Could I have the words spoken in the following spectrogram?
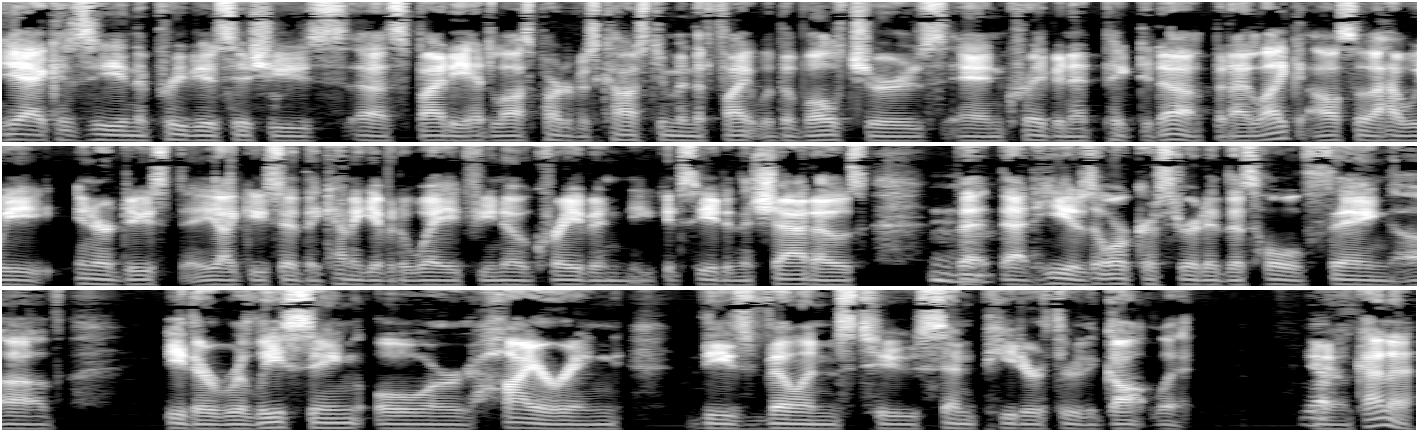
Yeah, because he in the previous issues, uh, Spidey had lost part of his costume in the fight with the vultures, and Kraven had picked it up. But I like also how we introduced, like you said, they kind of give it away. If you know Kraven, you could see it in the shadows mm-hmm. that that he has orchestrated this whole thing of either releasing or hiring these villains to send Peter through the gauntlet. Yep. You know, kind of,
